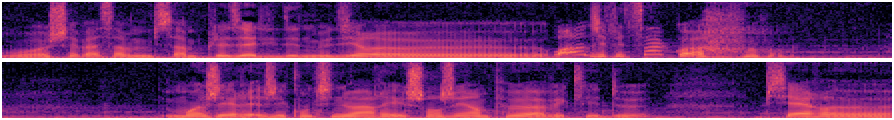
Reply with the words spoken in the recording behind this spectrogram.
ouais, je sais pas, ça me, ça me plaisait l'idée de me dire. Euh... Ouais, j'ai fait ça quoi. Moi, j'ai continué à rééchanger un peu avec les deux. Pierre, euh,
